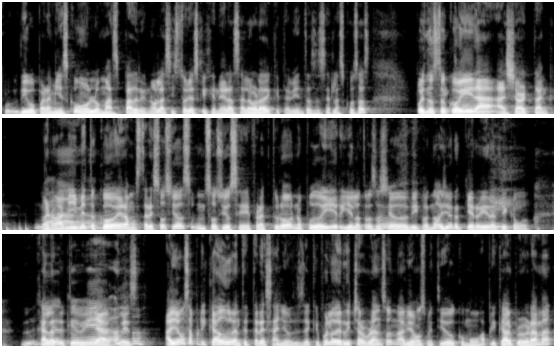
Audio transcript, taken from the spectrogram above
digo, para mí es como lo más padre, ¿no? Las historias que generas a la hora de que te avientas a hacer las cosas. Pues nos tocó ir a, Shark Tank. Bueno, a mí me tocó, éramos tres socios, un socio se fracturó, no pudo ir y el otro socio dijo, no, yo no quiero ir, así como, jálate tú y ya, pues. Habíamos aplicado durante tres años, desde que fue lo de Richard Branson, habíamos metido como aplicado el programa,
